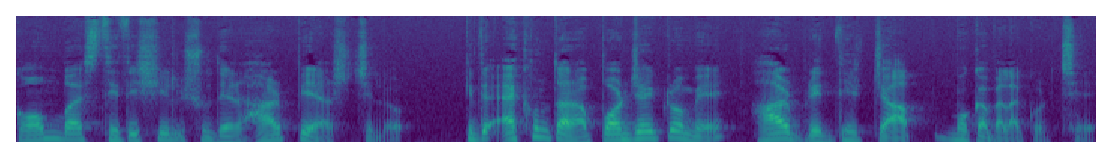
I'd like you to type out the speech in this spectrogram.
কম বা স্থিতিশীল সুদের হার পেয়ে আসছিল। কিন্তু এখন তারা পর্যায়ক্রমে হার বৃদ্ধির চাপ মোকাবেলা করছে।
